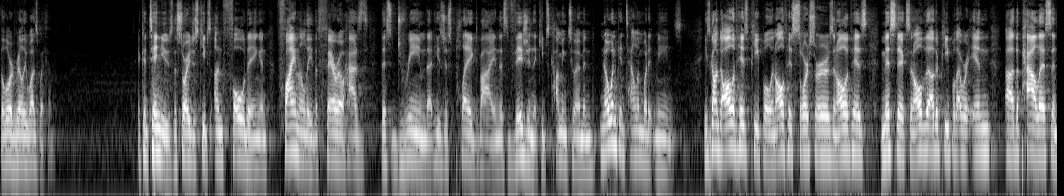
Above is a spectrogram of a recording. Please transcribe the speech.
The Lord really was with him. It continues. The story just keeps unfolding. And finally, the Pharaoh has this dream that he's just plagued by and this vision that keeps coming to him, and no one can tell him what it means. He's gone to all of his people and all of his sorcerers and all of his mystics and all of the other people that were in uh, the palace, and,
